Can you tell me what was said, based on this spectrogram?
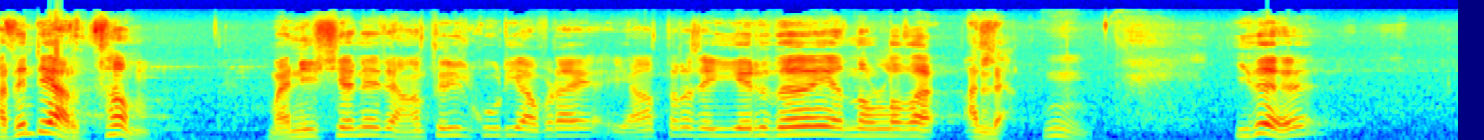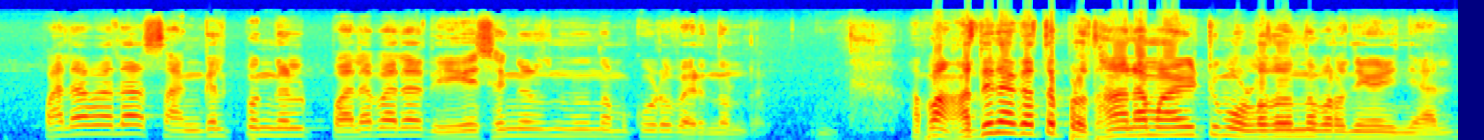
അതിന്റെ അർത്ഥം മനുഷ്യനെ രാത്രിയിൽ കൂടി അവിടെ യാത്ര ചെയ്യരുത് എന്നുള്ളത് അല്ല. ഇത് പല പല സങ്കല്പങ്ങൾ പല പല ദേശങ്ങളിൽ നിന്ന് നമുക്കിവിടെ വരുന്നുണ്ട്. അപ്പോൾ അതിനകത്ത് പ്രധാനമായിട്ടും ഉള്ളതെന്ന് പറഞ്ഞു കഴിഞ്ഞാൽ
